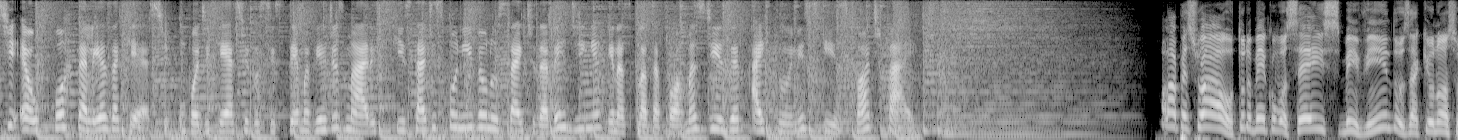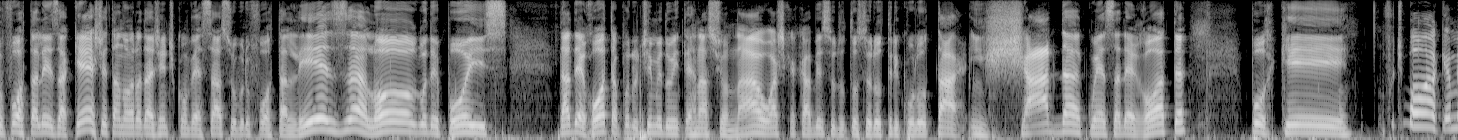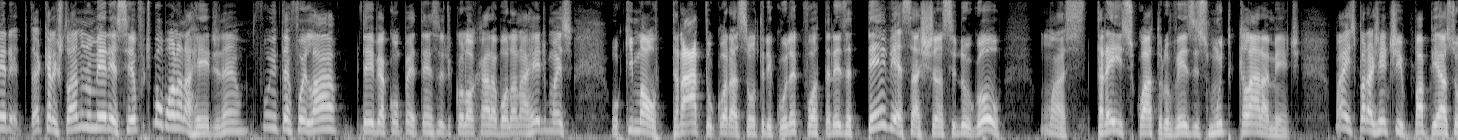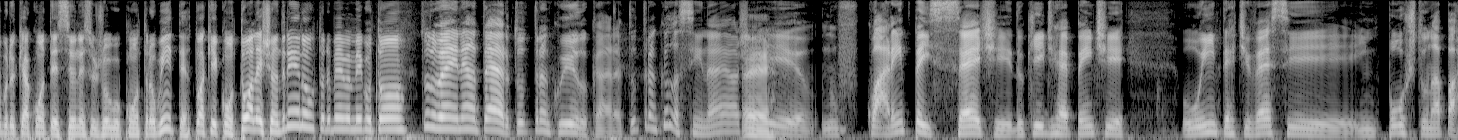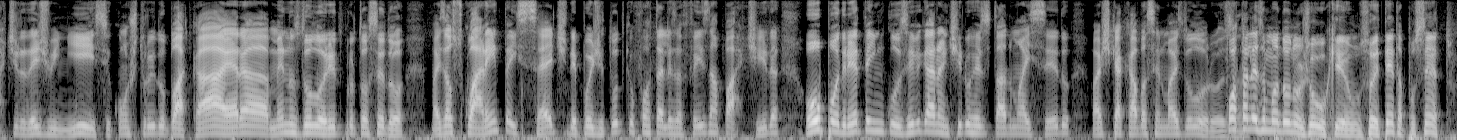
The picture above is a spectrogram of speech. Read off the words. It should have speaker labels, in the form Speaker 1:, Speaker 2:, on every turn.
Speaker 1: Este é o Fortaleza Cast, um podcast do Sistema Verdes Mares que está disponível no site da Verdinha e nas plataformas Deezer, iTunes e Spotify.
Speaker 2: Olá pessoal, tudo bem com vocês? Bem-vindos aqui o nosso Fortaleza Cast. Está na hora da gente conversar sobre o Fortaleza logo depois da derrota para o time do Internacional. Acho que a cabeça do torcedor tricolor tá inchada com essa derrota, porque futebol, é aquela história não merecia futebol bola na rede, né? O Inter foi lá, teve a competência de colocar a bola na rede, mas o que maltrata o coração tricolor é que Fortaleza teve essa chance do gol umas três, quatro vezes muito claramente. Mas para a gente papear sobre o que aconteceu nesse jogo contra o Inter, tô aqui com o Tom Alexandrino. Tudo bem, meu amigo Tom?
Speaker 3: Tudo bem, né, Antero? Tudo tranquilo, cara. Tudo tranquilo assim, né? Acho é. que no 47 do que de repente o Inter tivesse imposto na partida desde o início, construído o placar, era menos dolorido para o torcedor. Mas aos 47, depois de tudo que o Fortaleza fez na partida, ou poderia ter inclusive garantido o resultado mais cedo, acho que acaba sendo mais doloroso.
Speaker 2: Fortaleza né? mandou no jogo o quê? Uns 80%?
